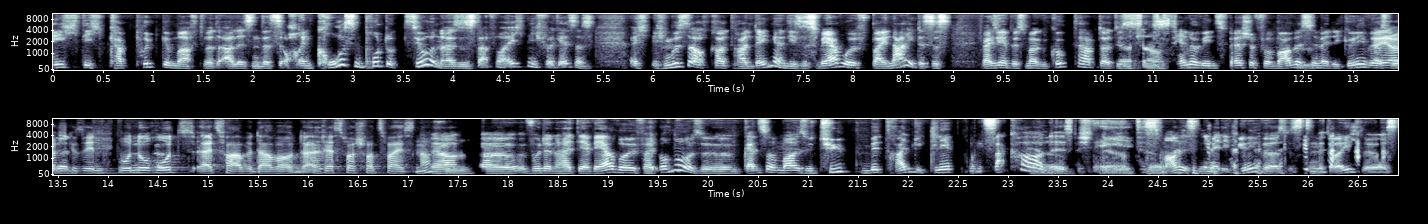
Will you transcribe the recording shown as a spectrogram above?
richtig kaputt gemacht wird alles. Und das auch in großen Produktionen. Also das darf man echt nicht vergessen. Das, ich, ich musste auch gerade dran denken, an dieses Werewolf by Night. Das ist, ich weiß nicht, ob ihr es mal geguckt habt, da dieses, klar. dieses Halloween-Special für Marvel Mhm. Cinematic Ja, Universe. ja, wo hab ich dann- gesehen. Wo nur Rot als Farbe da war und der Rest war schwarz-weiß, ne? Ja, Mhm. äh, wo dann halt der Werwolf halt auch nur so ganz normal so Typ mit dran geklebt und Sackhahn Ja, ist. Ich, ey, ja, das ist ja. Marvel Cinematic Universe, was ist denn mit euch los?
